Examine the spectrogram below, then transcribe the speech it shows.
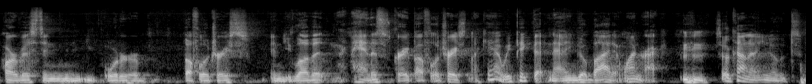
Harvest and you order a Buffalo Trace and you love it, like, man, this is great Buffalo Trace. I'm like, yeah, we picked that. Now you can go buy it at Wine Rack. So kind of, you know, it's a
